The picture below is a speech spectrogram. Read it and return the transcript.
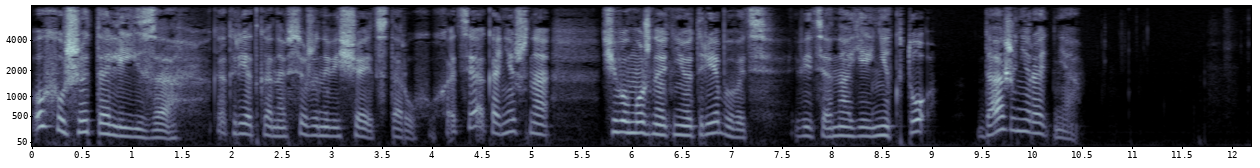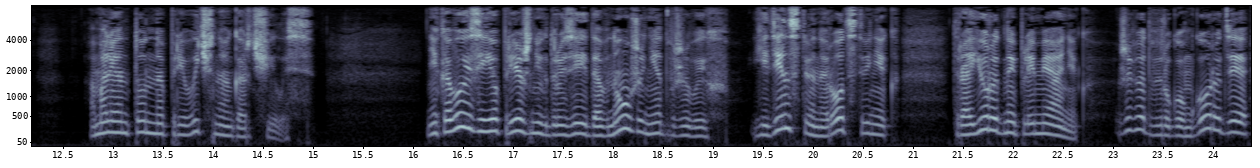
Ох уж эта Лиза! Как редко она все же навещает старуху. Хотя, конечно, чего можно от нее требовать, ведь она ей никто, даже не родня. Амалия Антонна привычно огорчилась. Никого из ее прежних друзей давно уже нет в живых. Единственный родственник — троюродный племянник, живет в другом городе,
